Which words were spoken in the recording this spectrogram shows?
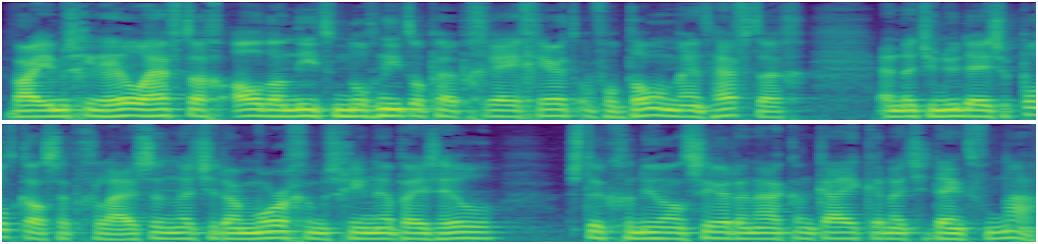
waar je misschien heel heftig al dan niet nog niet op hebt gereageerd of op dat moment heftig. En dat je nu deze podcast hebt geluisterd en dat je daar morgen misschien opeens heel stuk genuanceerder naar kan kijken en dat je denkt van, nou,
